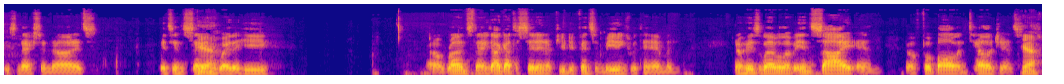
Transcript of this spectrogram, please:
it's next to none. It's, it's insane Yeah. the way that he uh, runs things. I got to sit in a few defensive meetings with him, and you know his level of insight and you know, football intelligence Yeah. is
